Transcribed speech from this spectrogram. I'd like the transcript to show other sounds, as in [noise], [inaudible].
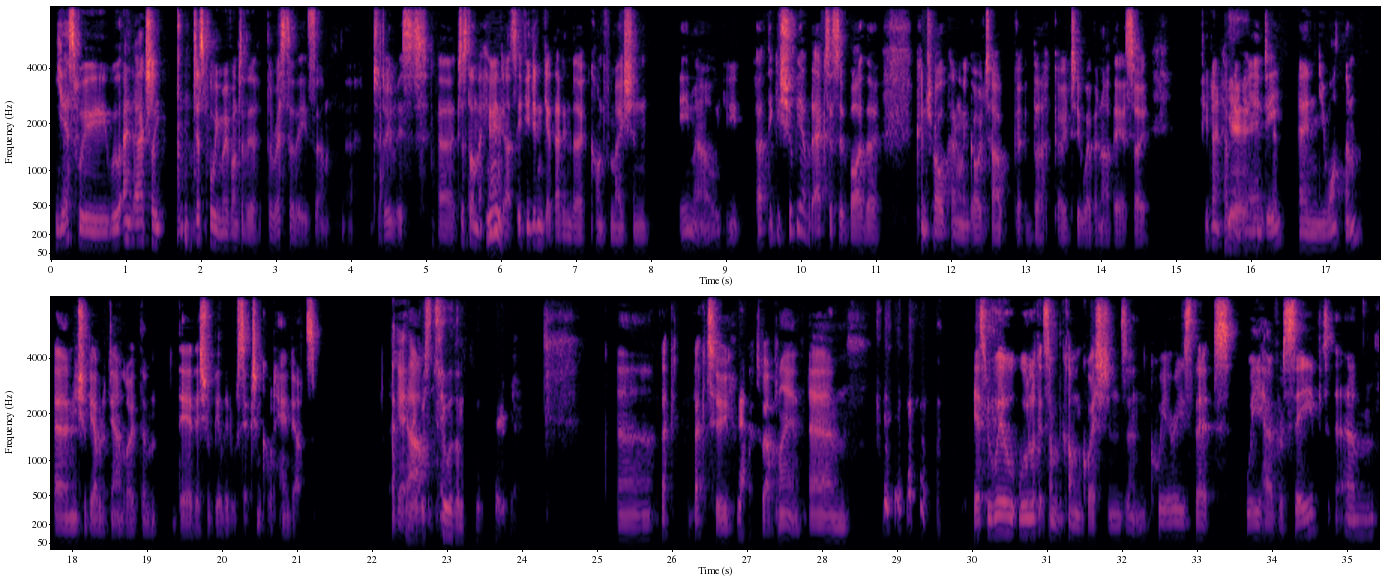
Yes, we will. And actually, [clears throat] just before we move on to the, the rest of these um, uh, to-do lists, uh, just on the hmm. handouts, mm. if you didn't get that in the confirmation email, you I think you should be able to access it via the control panel and go to the go to webinar there. So if you don't have yeah. them handy and you want them, um, you should be able to download them there. There should be a little section called handouts. Okay, there was two of them. Yeah uh, back back to yeah. back to our plan. Um, [laughs] yes, we will. We'll look at some of the common questions and queries that we have received um,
